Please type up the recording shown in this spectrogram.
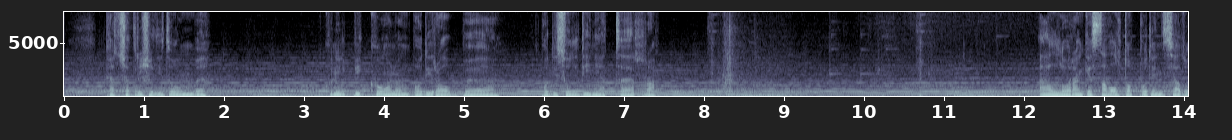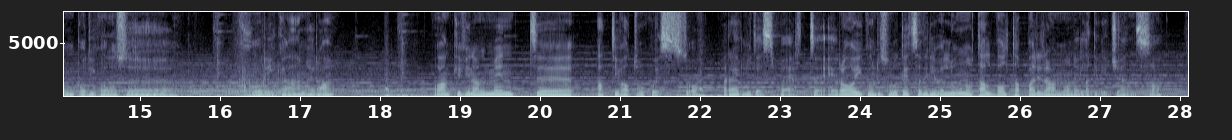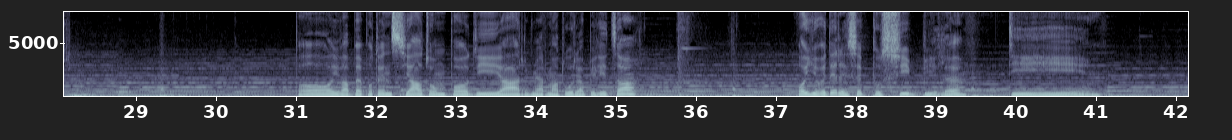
cacciatrice di tombe. Con il piccone, un po' di robe, un po' di soldini a terra. Allora, anche stavolta ho potenziato un po' di cose fuori camera. Ho anche finalmente attivato questo. Reclute esperte. Eroi con risolutezza di livello 1 talvolta appariranno nella diligenza. Poi, vabbè, potenziato un po' di armi, armature e abilità. Voglio vedere se è possibile di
